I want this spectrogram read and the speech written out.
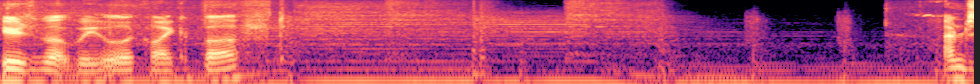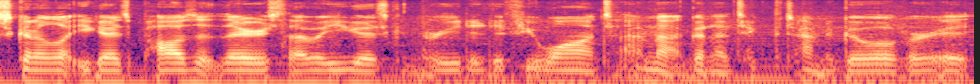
Here's what we look like buffed. I'm just going to let you guys pause it there so that way you guys can read it if you want. I'm not going to take the time to go over it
